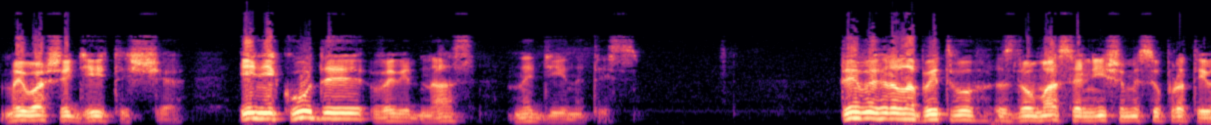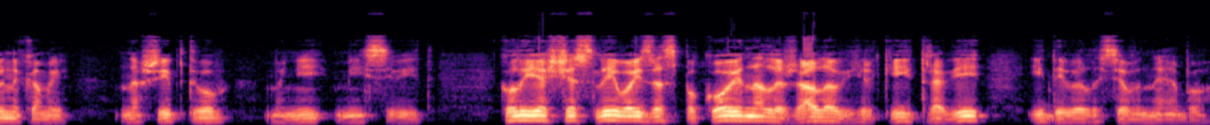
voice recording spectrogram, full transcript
Ми ваші дітища, і нікуди ви від нас не дінетесь. Ти виграла битву з двома сильнішими супротивниками, нашіптував мені мій світ, коли я щаслива і заспокоєна лежала в гіркій траві і дивилася в небо.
